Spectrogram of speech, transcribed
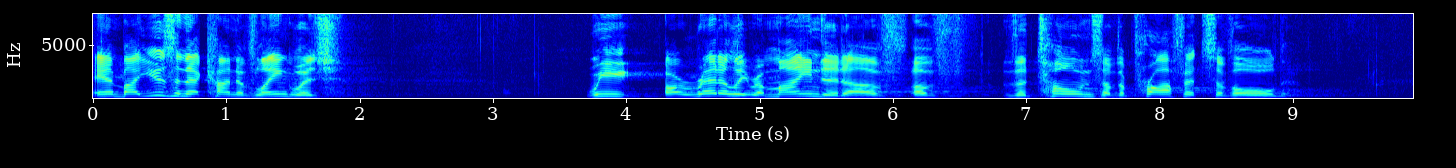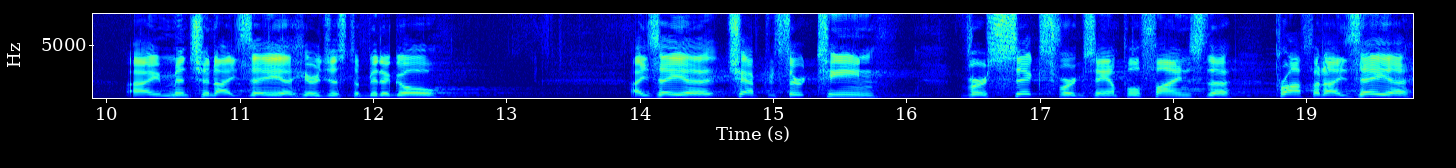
And by using that kind of language, we are readily reminded of, of the tones of the prophets of old. I mentioned Isaiah here just a bit ago. Isaiah chapter 13, verse 6, for example, finds the prophet Isaiah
